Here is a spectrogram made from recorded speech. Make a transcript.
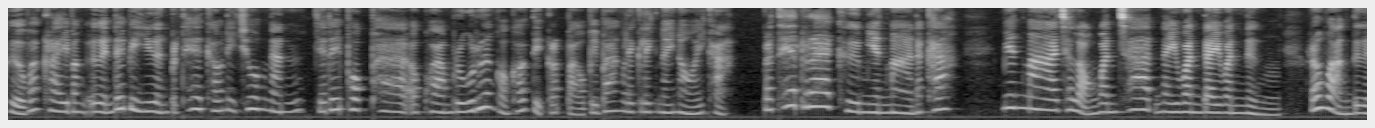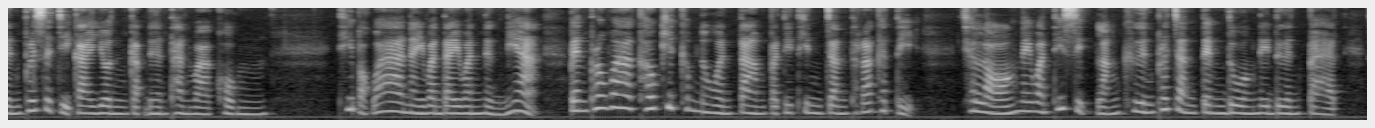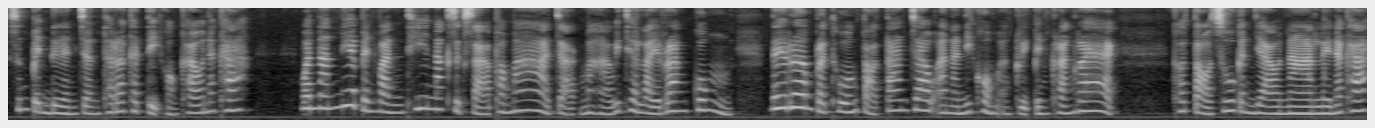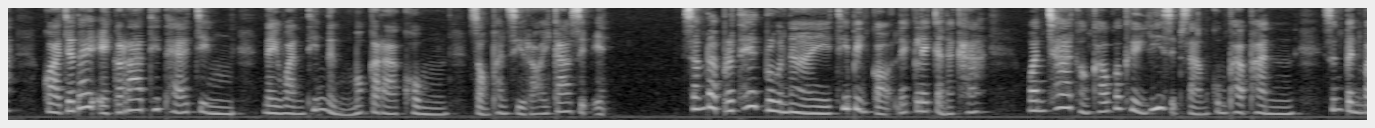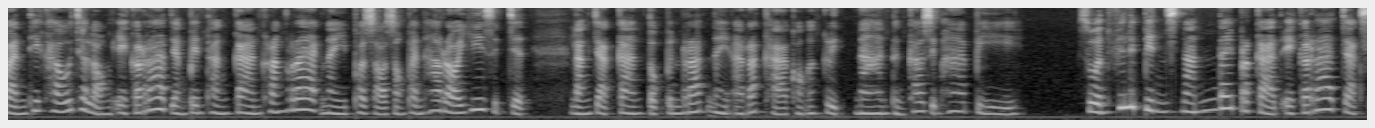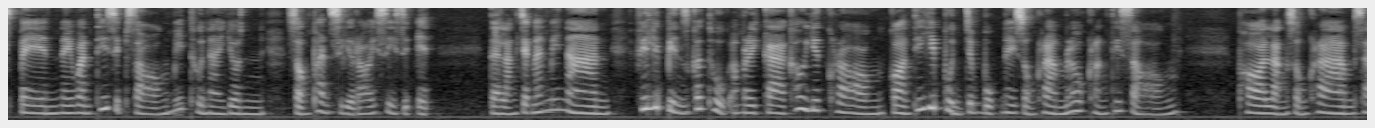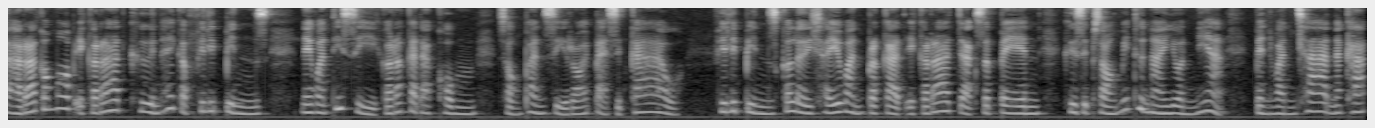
ผื่อว่าใครบังเอิญได้ไปเยือนประเทศเขาในช่วงนั้น จะได้พกพาเอาความรู้เรื่องของเขาติดกระเป๋าไปบ้างเล็ก ๆ น้อยๆค่ะ ประเทศแรกคือเมียนมานะคะ เมียนมาฉลองวันชาติในวันใดวันหนึ่ง ระหว่างเดือนพฤศจิกายนกับเดือนธันวาคม ที่บอกว่าในวันใดวันหนึ่งเนี่ยเป็นเพราะว่าเขาคิดคำนวณตามปฏิทินจันทรคติ ฉลองในวันที่ 10 หลังคืนพระจันทร์เต็มดวงในเดือน 8 ซึ่งเป็นเดือนจันทรคติของเขานะคะ วันนั้นเนี่ยเป็นวันที่นักศึกษาพม่าจากมหาวิทยาลัยร่างกุ้ง ได้เริ่มประท้วงต่อต้านเจ้าอาณานิคมอังกฤษเป็นครั้งแรก เขาต่อสู้กันยาวนานเลยนะคะ กว่าจะได้เอกราชที่แท้จริงในวันที่ 1 มกราคม 2491 สำหรับประเทศบรูไนที่เป็นเกาะเล็กๆกันนะคะ วันชาติของเขาก็คือ 23 กุมภาพันธ์ ซึ่งเป็นวันที่เขาฉลองเอกราชอย่างเป็นทางการครั้งแรกในพศ 2527 หลังจากการตกเป็นรัฐในอารักขาของอังกฤษนานถึง 95 ปี ส่วนฟิลิปปินส์นั้นได้ประกาศเอกราชจากสเปนในวันที่ 12 มิถุนายน 2441 แต่หลังจากนั้นไม่นาน ฟิลิปปินส์ก็ถูกอเมริกาเข้ายึดครอง ก่อนที่ญี่ปุ่นจะบุกในสงครามโลกครั้งที่สองพอหลังสงครามสหรัฐก็มอบเอกราชคืนให้กับฟิลิปปินส์ในวันที่ 4 กรกฎาคม 2489 ฟิลิปปินส์ก็เลยใช้วันประกาศเอกราชจากสเปน คือ 12 มิถุนายนเนี่ย เป็นวันชาตินะคะ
